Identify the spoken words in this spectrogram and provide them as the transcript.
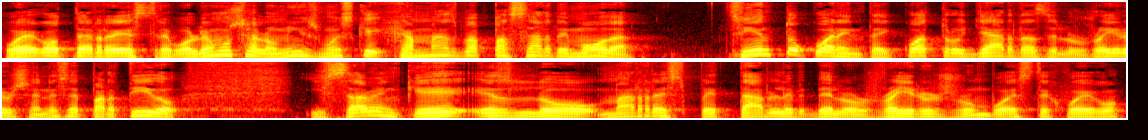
Juego terrestre, volvemos a lo mismo, es que jamás va a pasar de moda. 144 yardas de los Raiders en ese partido. ¿Y saben qué es lo más respetable de los Raiders rumbo a este juego?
